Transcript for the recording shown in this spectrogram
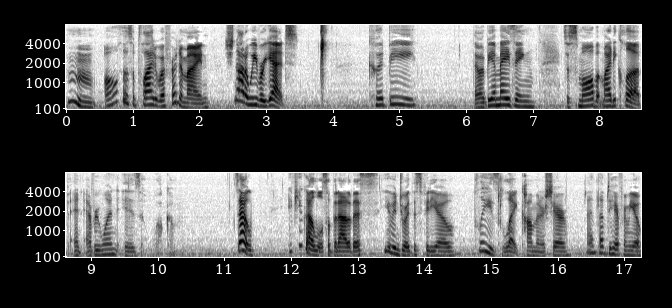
hmm, all those apply to a friend of mine, she's not a weaver yet. Could be. That would be amazing. It's a small but mighty club and everyone is welcome. So, if you got a little something out of this, you've enjoyed this video, please like, comment, or share. I'd love to hear from you.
